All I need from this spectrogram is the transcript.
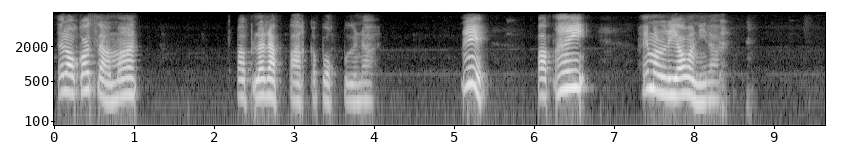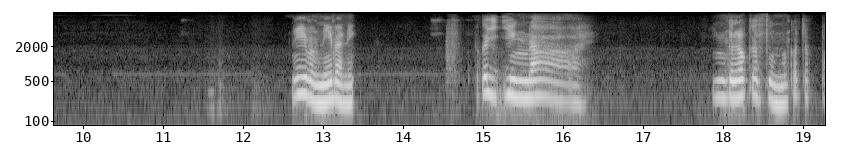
แล้วเราก็สามารถปรับระดับปากกระบอกปืนได้ นี่ ปรับให้ให้มันเลี้ยวแบบนี้ได้นี่แบบนี้แบบนี้ แล้วก็ยิงได้ ยิงกันแล้วกระสุนมันก็จะไป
